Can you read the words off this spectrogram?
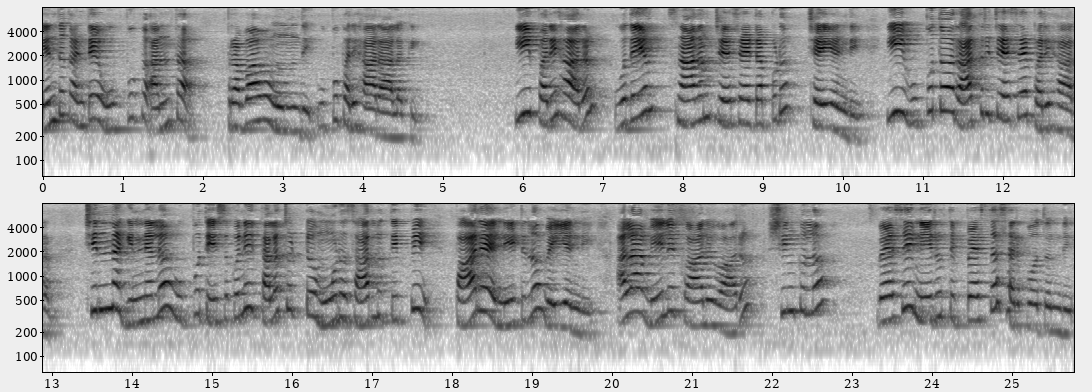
ఎందుకంటే ఉప్పుకు అంత ప్రభావం ఉంది ఉప్పు పరిహారాలకి. ఈ పరిహారం ఉదయం స్నానం చేసేటప్పుడు చేయండి. ఈ ఉప్పుతో రాత్రి చేసే పరిహారం. చిన్న గిన్నెలో ఉప్పు తీసుకుని తల చుట్టూ మూడు సార్లు తిప్పి పారే నీటిలో వేయండి. అలా వీలు కాని వారు షింకులో వేసి నీరు తిప్పేస్తే సరిపోతుంది.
